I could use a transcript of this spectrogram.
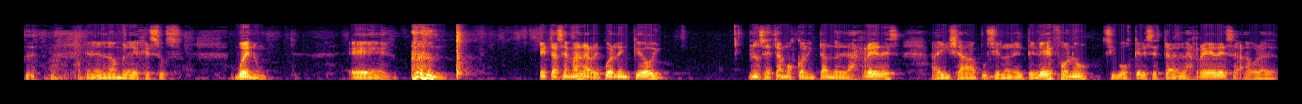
en el nombre de Jesús. Bueno, eh, esta semana recuerden que hoy nos estamos conectando en las redes, ahí ya pusieron el teléfono, si vos querés estar en las redes, ahora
